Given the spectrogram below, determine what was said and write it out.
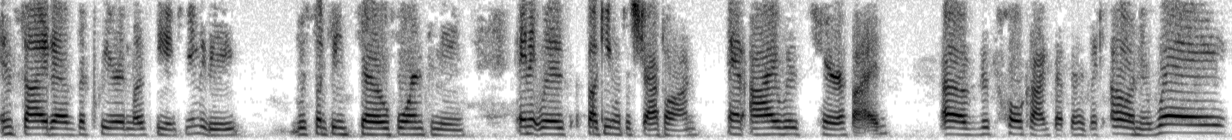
inside of the queer and lesbian community was something so foreign to me. And it was fucking with a strap on. And I was terrified of this whole concept. I was like, oh, no way.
